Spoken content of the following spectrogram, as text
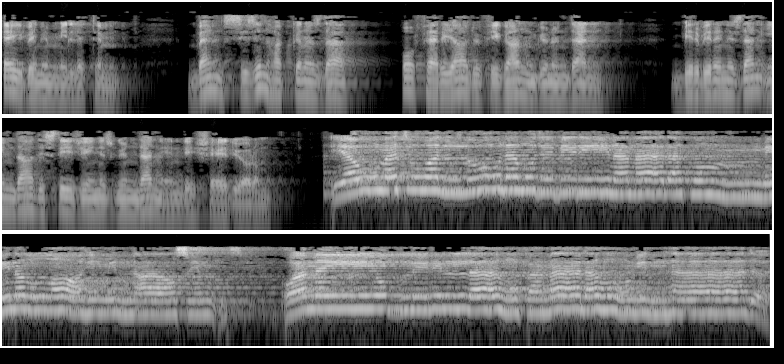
Ey benim milletim! Ben sizin hakkınızda o feryadü figan gününden, birbirinizden imdad isteyeceğiniz günden endişe ediyorum.'' يَوْمَ تُوَلُّونَ مُدْبِرِينَ مَا لَكُمْ مِنَ اللّٰهِ مِنْ عَاصِمٍ وَمَنْ يُضْلِلِ اللّٰهُ فَمَا لَهُ مِنْ هَادٍ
